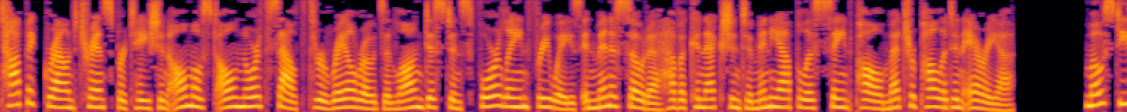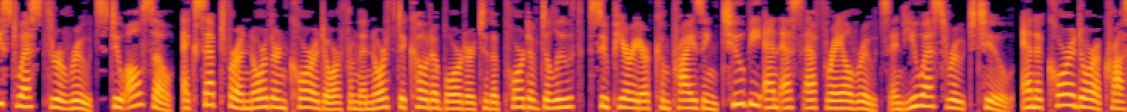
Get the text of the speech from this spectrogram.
Topic ground transportation Almost all north-south through railroads and long-distance four-lane freeways in Minnesota have a connection to Minneapolis-St. Paul metropolitan area, most east-west through routes do also, except for a northern corridor from the North Dakota border to the port of Duluth, Superior comprising two BNSF rail routes and U.S. Route 2, and a corridor across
